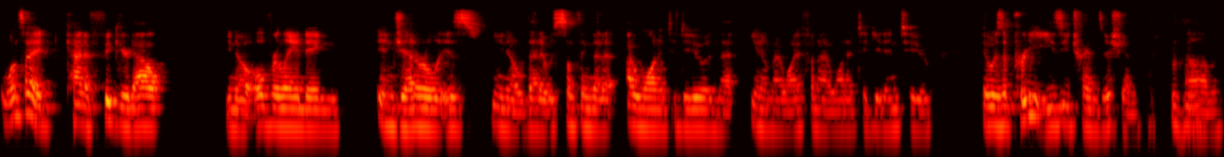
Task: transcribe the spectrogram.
once I had kind of figured out, you know, overlanding in general is, you know, that it was something that I wanted to do and that, you know, my wife and I wanted to get into, it was a pretty easy transition. Mm-hmm. Um,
